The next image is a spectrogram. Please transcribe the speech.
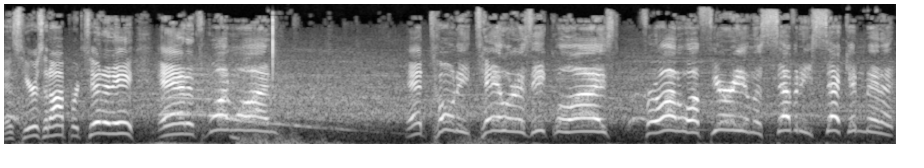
As here's an opportunity, and it's 1 1. And Tony Taylor has equalized for Ottawa Fury in the 72nd minute.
